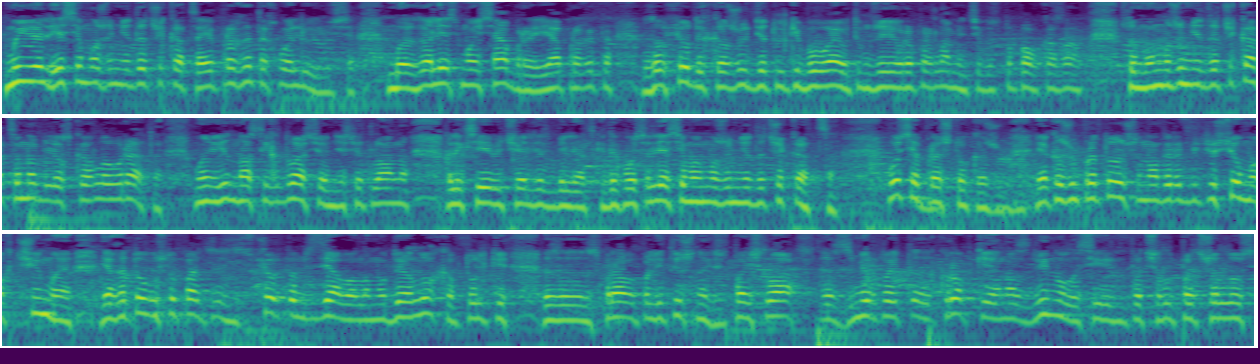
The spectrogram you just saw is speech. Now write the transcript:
мы ее лесе можем не дачакацца я про гэта хвалююся мой галесь мой сябра я про гэта заўсёды кажу дзе толькі бываю тым же еўрапарламенце выступаў казаў что мы можем не дачакацца нобелевского лаўрата у нас их два сёння Светлана алексеевича лес беляцкі так вось лесе мы можем не дачакацца ось я пра што кажу я кажу про тое что надо рабіць усё магчымае я готов выступаць з чортам з дьяволом у дыалог каб толькі справа палітычных пайшла з мертвой кропкі она сдвинулась і пачал пачалось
